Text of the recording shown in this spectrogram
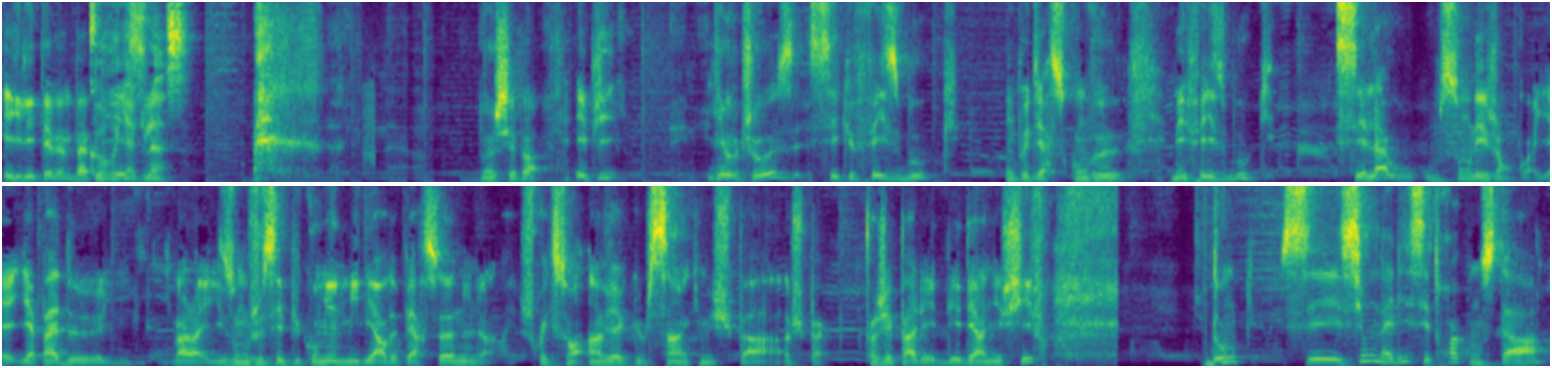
Et il était même pas Gorilla. Glass. Ouais, je sais pas. Et puis, il y a autre chose, c'est que Facebook, on peut dire ce qu'on veut, mais Facebook, c'est là où, où sont les gens, quoi. Il y a, pas de, il- voilà, ils ont je sais plus combien de milliards de personnes. Je crois qu'ils sont à 1,5, mais je suis pas, je suis pas, enfin, j'ai pas les, les derniers chiffres. Donc, si on allie ces trois constats,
